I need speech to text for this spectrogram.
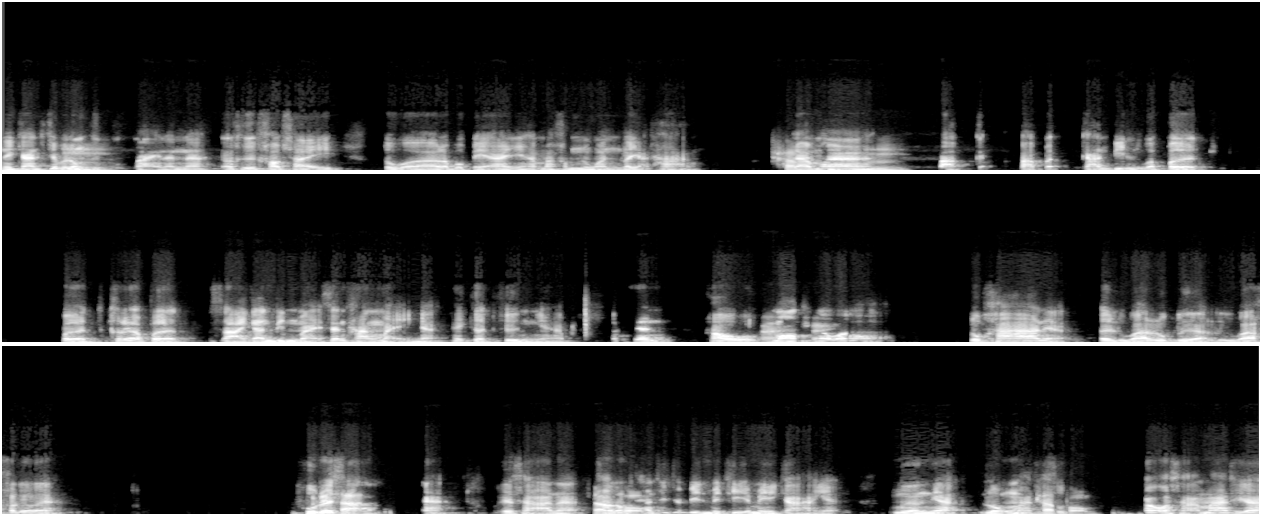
ในการที่จะไปลงอืมถึงจุดหมายนั้นนะก็คือเขาใช้ตัวระบบ AI เนี่ยครับมาคำนวณระยะทางครับแล้วมาอืมปรับปรับการบินหรือว่าเปิด เปิดเขาเรียกว่าเปิดสายการบินใหม่เส้นทางใหม่เนี่ยให้เกิดขึ้นอย่างเงี้ยครับอย่างเช่นเขาอ่ามองใช่แล้วว่าลูกค้าเนี่ยเออหรือว่าลูกเรือหรือว่าเขาเรียกว่าอะไรผู้โดยสารอะผู้โดยสารน่ะครับเขาต้องผมการที่จะบินไปที่อเมริกาเนี่ยเมืองเนี่ยลงมากครัที่บสุดผมเขาก็สามารถที่จะ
